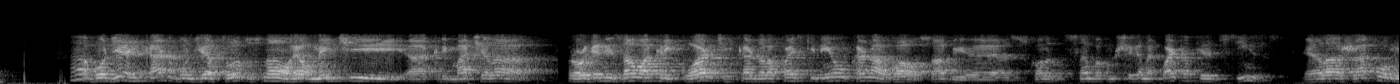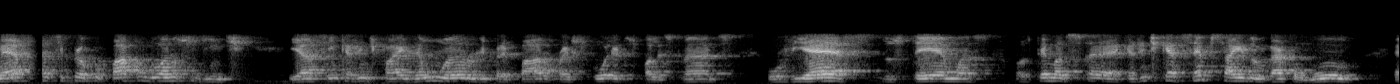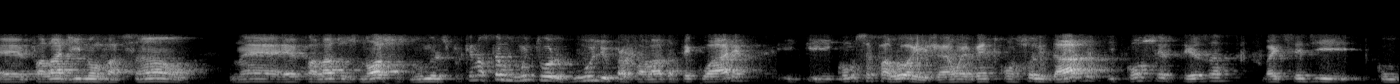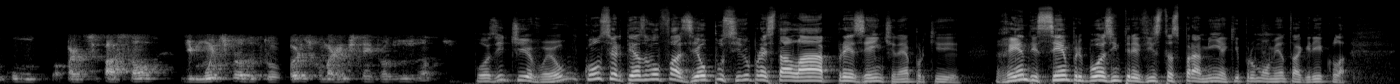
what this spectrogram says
Ah, bom dia, Ricardo. Bom dia a todos. Não, realmente a Acrimate, ela para organizar o acricorte, Ricardo, ela faz que nem o carnaval, sabe? É, as escolas de samba, quando chega na quarta-feira de cinzas, ela já começa a se preocupar com o ano seguinte. E é assim que a gente faz, é um ano de preparo para a escolha dos palestrantes, o viés dos temas, os temas é, que a gente quer sempre sair do lugar comum, é, falar de inovação, né, é, falar dos nossos números, porque nós temos muito orgulho para falar da pecuária e, e, como você falou aí, já é um evento consolidado e com certeza vai ser de, com, com a participação de muitos produtores, como a gente tem todos os anos. Positivo. Eu com certeza vou fazer o possível para estar lá presente, né? Porque rende sempre boas entrevistas para mim aqui para o Momento Agrícola,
